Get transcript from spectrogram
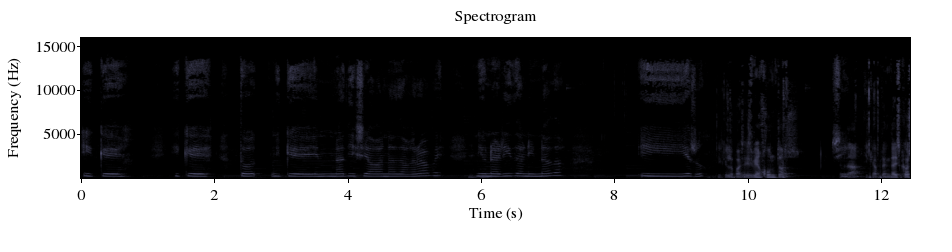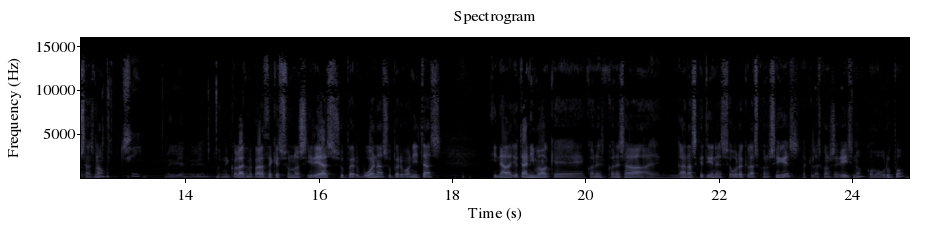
y que y que y que nadie se haga nada grave, ni una herida ni nada. Y eso. Y que lo paséis bien juntos, ¿verdad? Y que aprendáis cosas, ¿no? Sí. Muy bien, muy bien. Pues Nicolás, me parece que son unas ideas súper buenas, súper bonitas. Y nada, yo te animo a que con, con esas ganas que tienes, seguro que las consigues, que las conseguís, ¿no? Como grupo.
